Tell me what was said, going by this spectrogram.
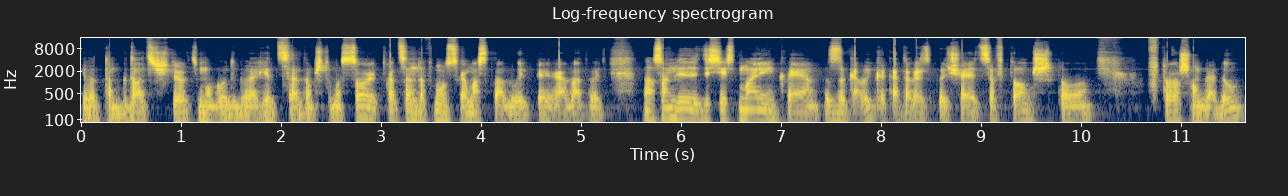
И вот там к 2024 году говорится о том, что мы 40% мусора Москва будет перерабатывать. Но на самом деле здесь есть маленькая заковыка, которая заключается в том, что в прошлом году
